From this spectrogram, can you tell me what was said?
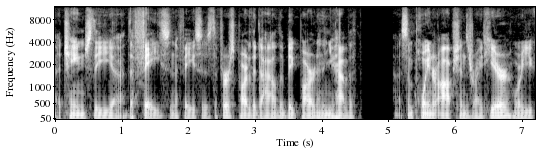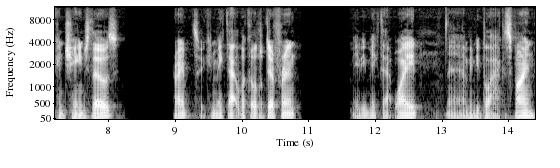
uh, change the, uh, the face, and the face is the first part of the dial, the big part, and then you have uh, some pointer options right here where you can change those, right? So you can make that look a little different, maybe make that white, uh, maybe black is fine.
